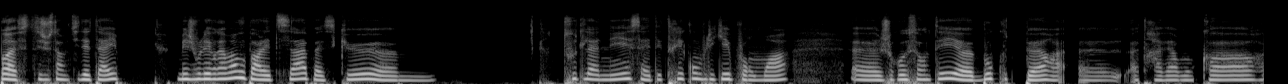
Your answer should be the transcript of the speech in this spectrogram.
Bref, c'était juste un petit détail. Mais je voulais vraiment vous parler de ça parce que euh, toute l'année, ça a été très compliqué pour moi. Euh, je ressentais euh, beaucoup de peur à travers mon corps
